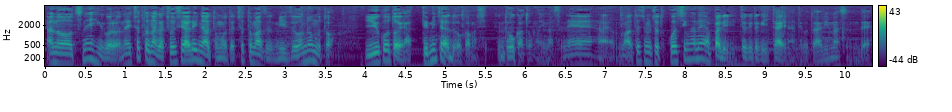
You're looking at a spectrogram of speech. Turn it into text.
あの常日頃ねちょっとなんか調子悪いなと思ったらちょっとまず水を飲むということをやってみてはどうかもしどうかと思いますね、はい。まあ、私もちょっと腰がねやっぱり時々痛いなんてことありますんで、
